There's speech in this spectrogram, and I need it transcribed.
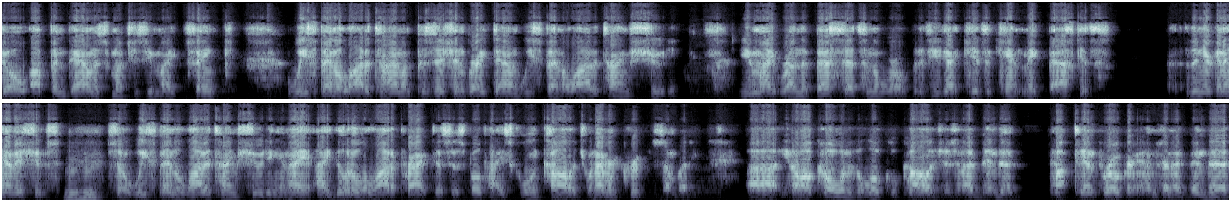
go up and down as much as you might think. We spend a lot of time on position breakdown. We spend a lot of time shooting you might run the best sets in the world, but if you got kids that can't make baskets, then you're going to have issues. Mm-hmm. So we spend a lot of time shooting, and I, I go to a lot of practices, both high school and college. When I'm recruiting somebody, uh, you know, I'll call one of the local colleges, and I've been to top ten programs, and I've been to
